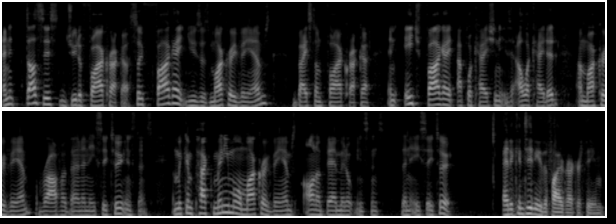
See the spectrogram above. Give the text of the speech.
And it does this due to Firecracker. So Fargate uses micro VMs based on Firecracker, and each Fargate application is allocated a micro VM rather than an EC2 instance. And we can pack many more micro VMs on a bare metal instance than EC2. And to continue the Firecracker theme,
